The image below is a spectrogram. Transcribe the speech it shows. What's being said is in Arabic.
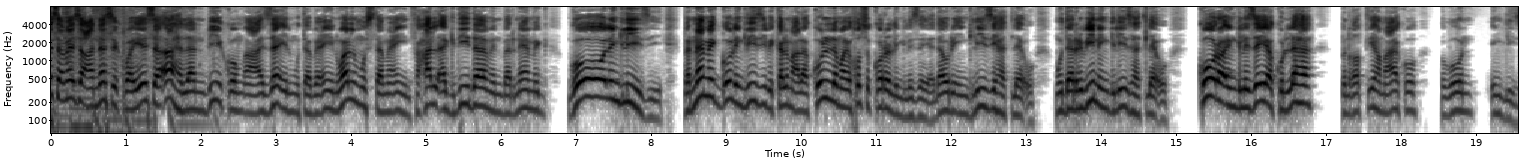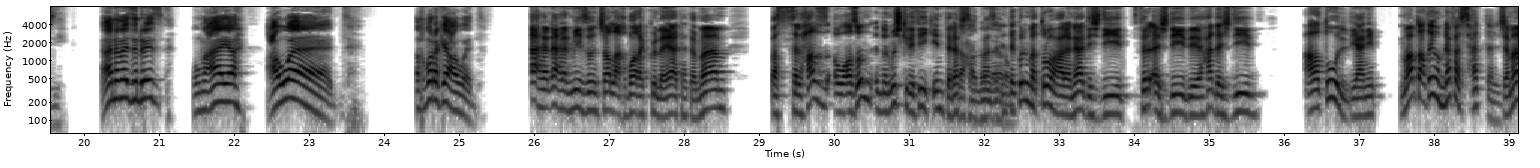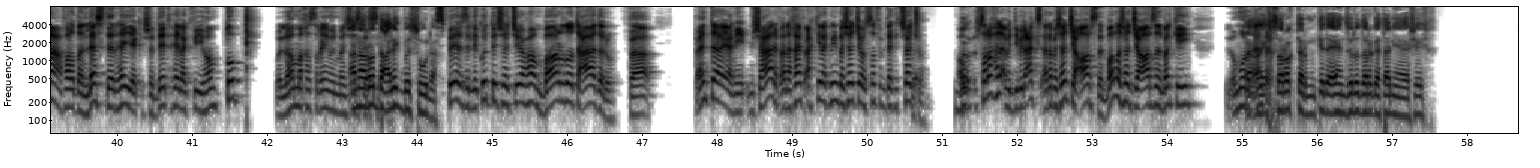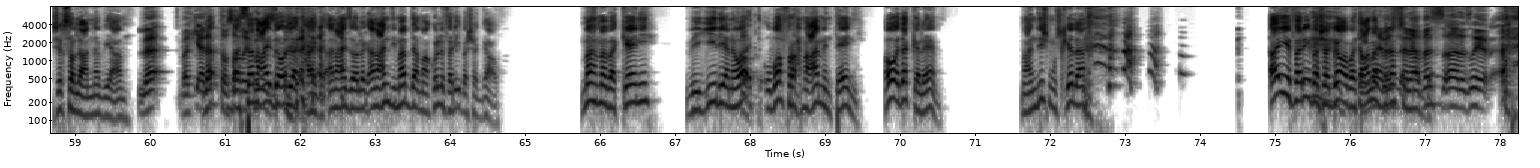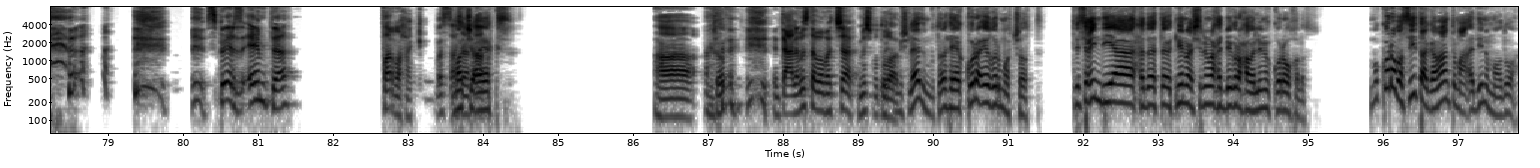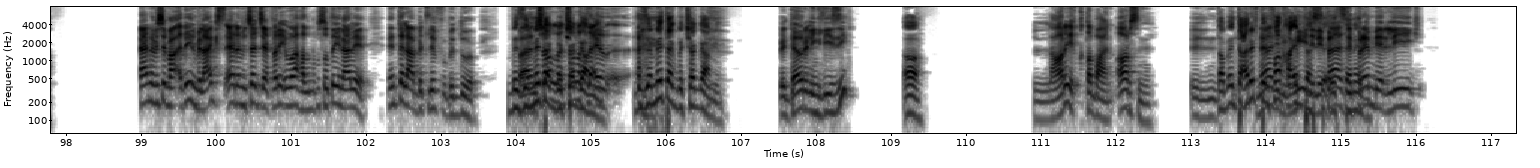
مسا مسا على الناس الكويسة. أهلا بيكم أعزائي المتابعين والمستمعين في حلقة جديدة من برنامج جول إنجليزي. برنامج جول إنجليزي بيتكلم على كل ما يخص الكرة الإنجليزية. دوري إنجليزي هتلاقوا. مدربين إنجليز هتلاقوا. كورة إنجليزية كلها بنغطيها معاكم في جون إنجليزي. أنا مازن رزق ومعايا عواد. أخبارك إيه يا عواد؟ أهلا أهلا ميزو. إن شاء الله أخبارك كلياتها تمام. بس الحظ وأظن إنه المشكلة فيك أنت نفسك مازن أنت. كل ما تروح على نادي جديد فرقة جديدة حدا جديد على طول يعني ما بتعطيهم نفس حتى الجماعة فرضا ليستر هيك شديت حيلك فيهم طب ولا هم خسرانين من مانشستر أرد سيتي. عليك بسهولة. سبيرز اللي كنت تشجعهم برضه تعادلوا. ف فأنت يعني مش عارف أنا خايف أحكي لك مين بشجع والصف بدك تشجعه. أو بصراحة لا بدي بالعكس أنا بشجع أرسنال بالله شجع أرسنال بلكي الأمور انقلبت هيخسروا أكتر من كده. إيه ينزلوا درجة تانية يا شيخ. شيخ صلي على النبي يا عم. لا بلكي قلبت وصار بس أنا. عايز أقول لك حاجة أنا عايز أقول لك أنا عندي مبدأ مع كل فريق بشجعه. مهما بكاني بيجي لي أنا وقت وبفرح معاه من تاني. هو ده الكلام. ما عنديش مشكلة أنا. أي فريق بشجعه بتعامل بنفس بس أنا بس سؤال صغير. سبيرز إمتى فرحك؟ بس عشان ماتش. أياكس. آه. شوف. انت على مستوى ماتشات مش بطولات. مش لازم بطولات. هي الكرة إيه غير ماتشات؟ 90 دقيقة 11 22 واحد بيجروا حوالين الكرة وخلاص. ما الكرة بسيطة يا جماعة أنتوا معقدين الموضوع. إحنا مش معقدين بالعكس إحنا بنشجع فريق واحد مبسوطين عليه. انت اللي عم بتلف وبتدور. بذمتك بتشجع مين؟ بذمتك بتشجع مين؟ بالدوري الإنجليزي؟ آه. العريق طبعا أرسنال. ال- طب أنت عرفت الفرحة إمتى اللي فاز؟ ال Premier League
